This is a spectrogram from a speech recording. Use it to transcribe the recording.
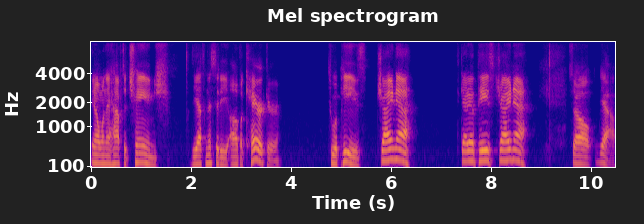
you know, when they have to change the ethnicity of a character to appease China, to get appease China. So, yeah,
